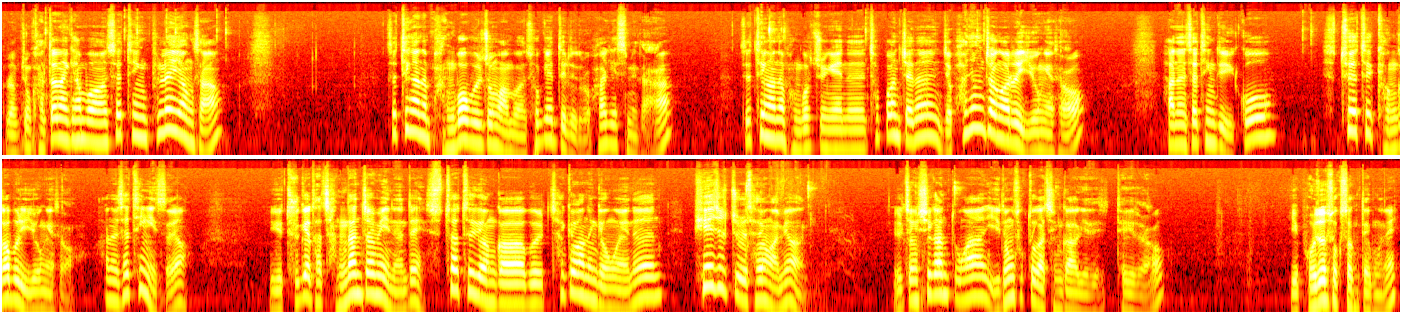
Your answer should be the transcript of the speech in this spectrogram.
그럼 좀 간단하게 한번 세팅 플레이 영상 세팅하는 방법을 좀 한번 소개해 드리도록 하겠습니다. 세팅하는 방법 중에는 첫 번째는 이제 환영 정화를 이용해서 하는 세팅도 있고 스튜어트 견갑을 이용해서 하는 세팅이 있어요. 이게 두 개 다 장단점이 있는데 스튜어트 견갑을 착용하는 경우에는 피해 질주를 사용하면 일정 시간 동안 이동 속도가 증가하게 되- 되죠. 이 보조 속성 때문에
